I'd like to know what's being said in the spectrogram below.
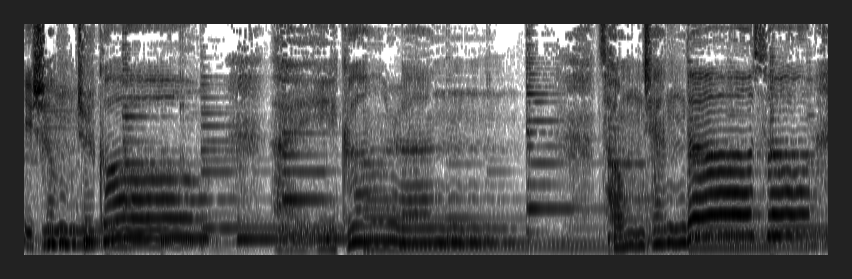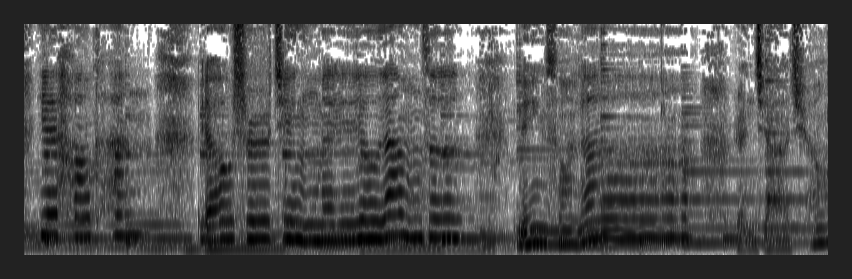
一生只够爱一个人。从前的要是竟没有样子，你锁了，人家就。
